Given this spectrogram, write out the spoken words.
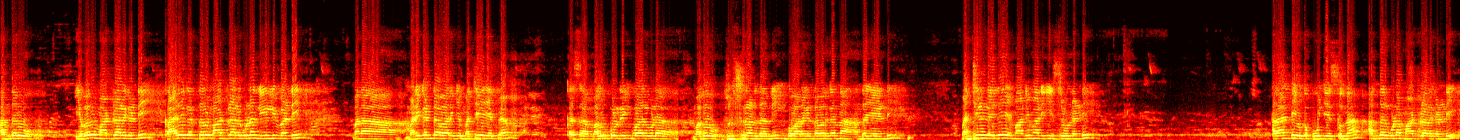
అందరూ ఎవరు మాట్లాడకండి కార్యకర్తలు మాట్లాడకుండా నీళ్ళు ఇవ్వండి. మన మణికంఠ వారికి మధ్య చెప్పాం. కాస్త మధు కూల్ డ్రింక్ వారు కూడా మధు చూస్తున్నాడు దాన్ని. ఇంకో అరగంట వరకన్నా అందజేయండి. మంచినీళ్ళు అయితే మాటి మాటికి ఇస్తూ ఉండండి. అలాంటి ఒక పూజ చేసుకుందాం. అందరు కూడా మాట్లాడకండి.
